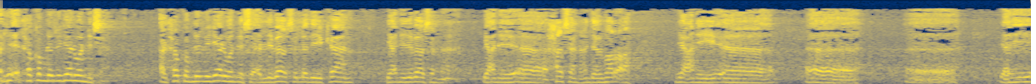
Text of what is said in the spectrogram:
الحكم للرجال والنساء. الحكم للرجال والنساء. اللباس الذي كان يعني لباسا يعني آه، حسن عند المرأة يعني آه، آه، يعني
